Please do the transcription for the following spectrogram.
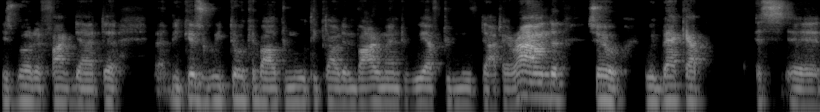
is more the fact that uh, because we talk about multi-cloud environment, we have to move data around. So we back up uh,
